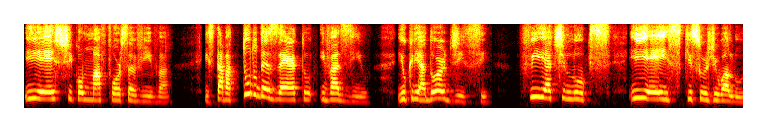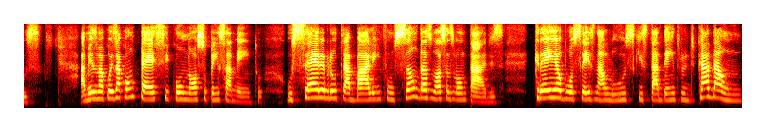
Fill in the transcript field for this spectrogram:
e este como uma força viva. Estava tudo deserto e vazio. E o Criador disse: Fiat lux, e eis que surgiu a luz. A mesma coisa acontece com o nosso pensamento. O cérebro trabalha em função das nossas vontades. Creiam vocês na luz que está dentro de cada um.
